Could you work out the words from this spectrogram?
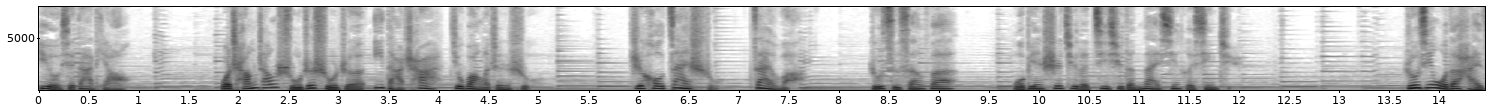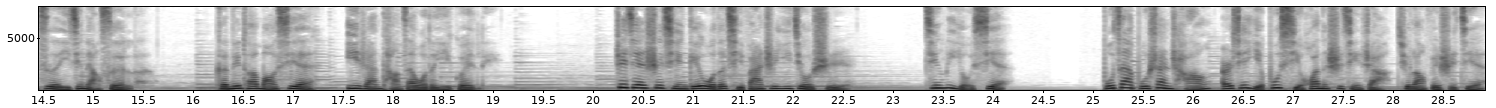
又有些大条，我常常数着数着一打岔就忘了针数，之后再数再忘，如此三番，我便失去了继续的耐心和兴趣。如今我的孩子已经两岁了，可那团毛线。依然躺在我的衣柜里。这件事情给我的启发之一就是，精力有限，不在不擅长而且也不喜欢的事情上去浪费时间。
